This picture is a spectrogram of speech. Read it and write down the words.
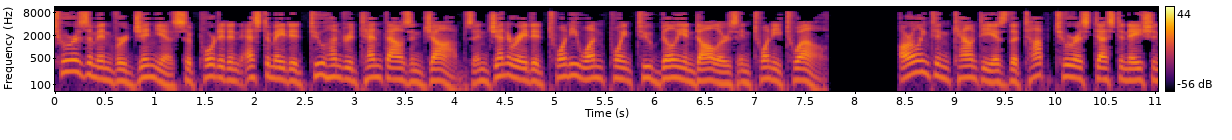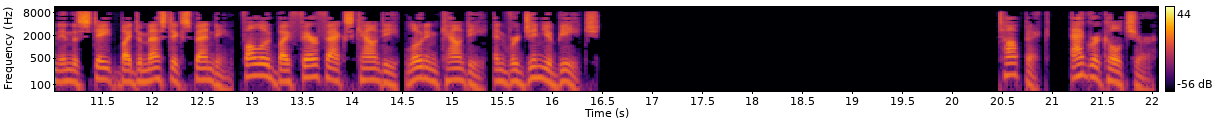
Tourism in Virginia supported an estimated 210,000 jobs and generated $21.2 billion in 2012. Arlington County is the top tourist destination in the state by domestic spending, followed by Fairfax County, Loudoun County, and Virginia Beach. Agriculture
